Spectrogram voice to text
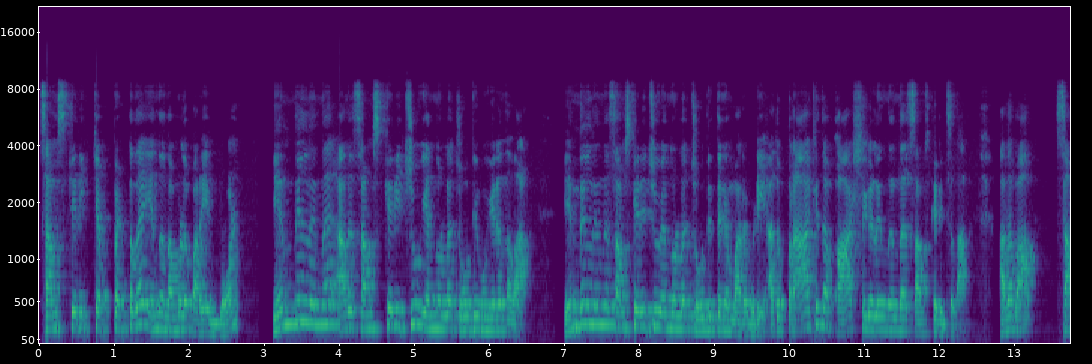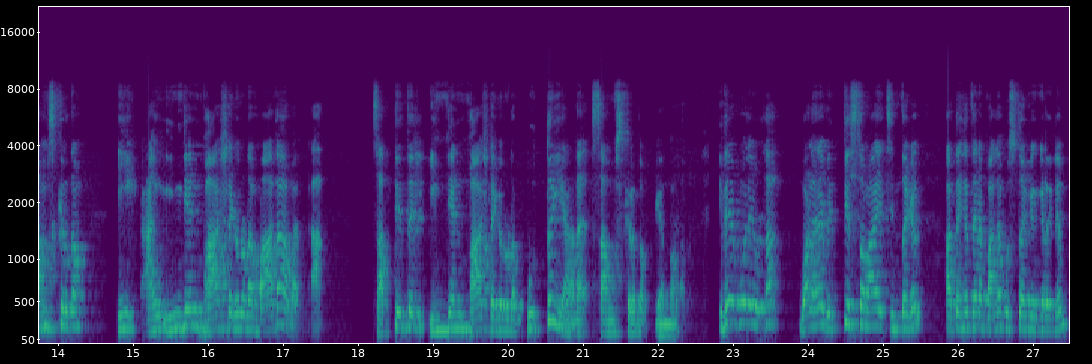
സംസ്കരിക്കപ്പെട്ടത് എന്ന് നമ്മൾ പറയുമ്പോൾ എന്തിൽ നിന്ന് അത് സംസ്കരിച്ചു എന്നുള്ള ചോദ്യം ഉയരുന്നതാണ്. എന്തിൽ നിന്ന് സംസ്കരിച്ചു എന്നുള്ള ചോദ്യത്തിന് മറുപടി അത് പ്രാകൃത ഭാഷകളിൽ നിന്ന് സംസ്കരിച്ചതാണ്. അഥവാ സംസ്കൃതം ഈ ഇന്ത്യൻ ഭാഷകളുടെ മാതാവല്ല. സത്യത്തിൽ ഇന്ത്യൻ ഭാഷകളുടെ പുത്രിയാണ് സംസ്കൃതം എന്നുള്ളത്. ഇതേപോലെയുള്ള വളരെ വ്യത്യസ്തമായ ചിന്തകൾ അദ്ദേഹത്തിന് പല പുസ്തകങ്ങളിലും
